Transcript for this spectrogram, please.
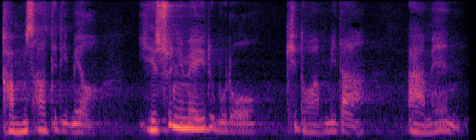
감사드리며 예수님의 이름으로 기도합니다. 아멘.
